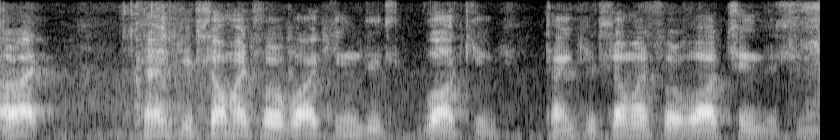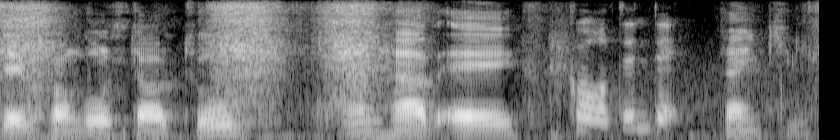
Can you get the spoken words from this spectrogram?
All right. Thank you so much for watching this. Walking. Thank you so much for watching. This is David from Gold Star Tools, and have a Golden day. thank you.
